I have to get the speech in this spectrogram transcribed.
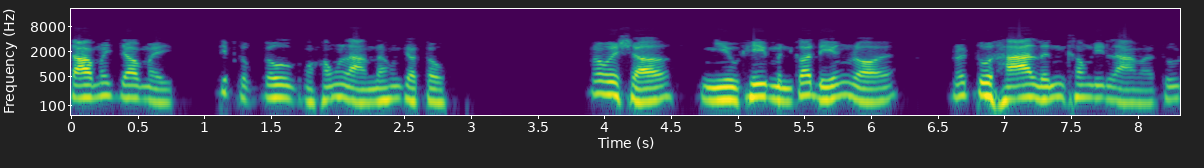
tao mới cho mày tiếp tục tu còn không làm nó không cho tu. Nó phải sợ nhiều khi mình có điển rồi, nói tôi hạ lệnh không đi làm mà tôi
